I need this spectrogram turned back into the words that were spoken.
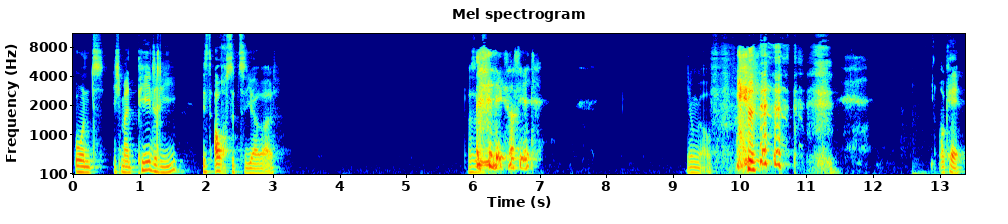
Und ich meine, Pedri ist auch 17 Jahre alt. Was ist? Nichts passiert. Junge auf. okay.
